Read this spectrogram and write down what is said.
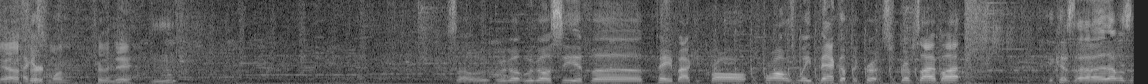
Yeah, third one for the day. hmm So we're going we're gonna see if uh, Painbot can crawl crawl his way back up the Saibot because uh, that was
